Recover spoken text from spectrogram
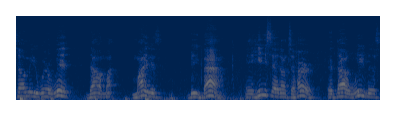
Tell me wherewith thou mi- mightest be bound. And he said unto her, If thou weavest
